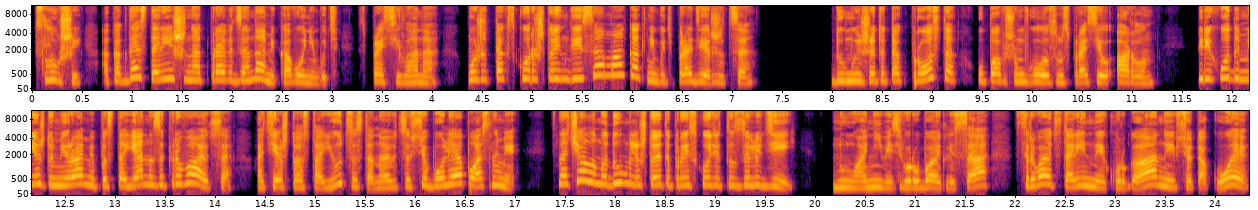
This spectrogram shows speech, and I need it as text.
«Слушай, а когда старейшина отправит за нами кого-нибудь?» — спросила она. «Может, так скоро, что Инга и сама как-нибудь продержится?» «Думаешь, это так просто?» — упавшим голосом спросил Арлан. «Переходы между мирами постоянно закрываются, а те, что остаются, становятся все более опасными. Сначала мы думали, что это происходит из-за людей, ну, они ведь вырубают леса, срывают старинные курганы и все такое.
